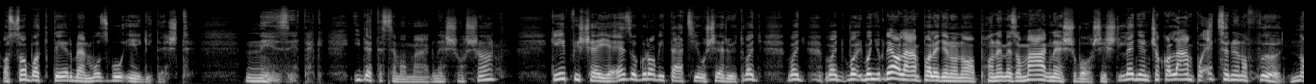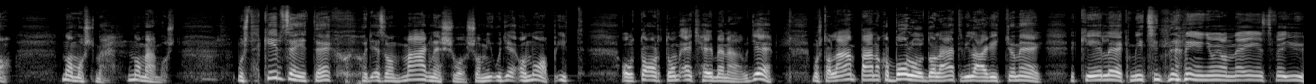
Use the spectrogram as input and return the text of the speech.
a szabad térben mozgó égitest. Nézzétek, ide teszem a mágnesvasat, képviselje ez a gravitációs erőt, vagy, vagy, vagy, vagy mondjuk ne a lámpa legyen a nap, hanem ez a mágnesvas, és legyen csak a lámpa egyszerűen a föld. Na, na most már, na már most. Most képzeljétek, hogy ez a mágnesvas, ami ugye a nap itt, ahol tartom, egy helyben áll, ugye? Most a lámpának a bal oldalát világítja meg. Kérlek, mit ne lény olyan nehéz fejű.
